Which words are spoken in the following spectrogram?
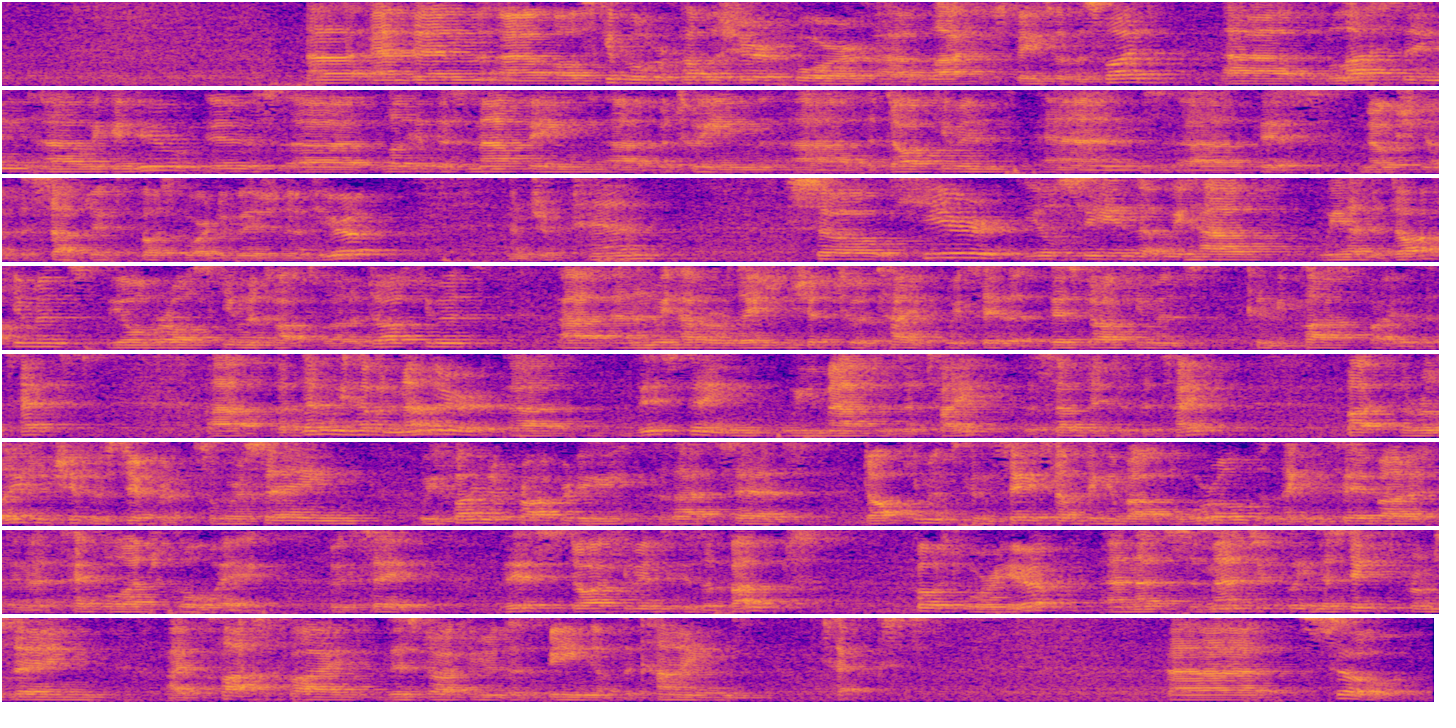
Uh, and then uh, I'll skip over publisher for uh, lack of space on the slide. The last thing we can do is look at this mapping between the document and this notion of the subject post-war division of Europe and Japan. So here you'll see that we have we had the document, the overall schema talks about a document, uh, and then we have a relationship to a type. We say that this document can be classified as a text. Uh, but then we have another, uh, this thing we mapped as a type, the subject is a type, but the relationship is different. So we're saying we find a property that says documents can say something about the world and they can say about it in a typological way. We can say this document is about post-war Europe, and that's semantically distinct from saying I've classified this document as being of the kind text. Uh, so,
